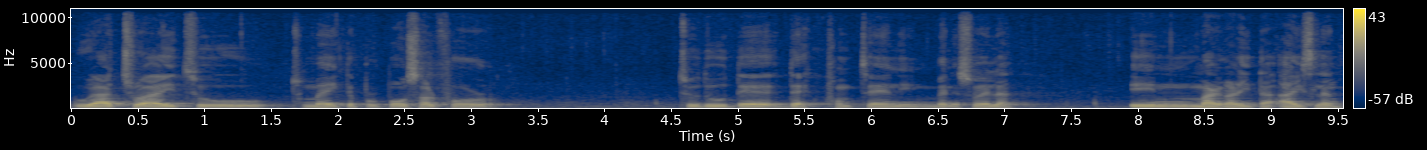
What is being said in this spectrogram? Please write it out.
we are trying to to make the proposal for to do the DebConf in Venezuela in Margarita Island.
